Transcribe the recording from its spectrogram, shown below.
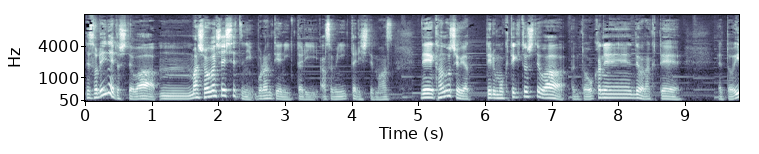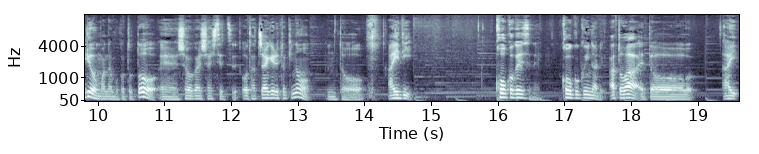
でそれ以外としてはうん、まあ、障害者施設にボランティアに行ったり遊びに行ったりしてます。で看護師をやってる目的としては、えっと、お金ではなくて、えっと、医療を学ぶことと、えー、障害者施設を立ち上げる時の、うんと、ID 広告ですね。広告になる。あとは、えっと、I、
